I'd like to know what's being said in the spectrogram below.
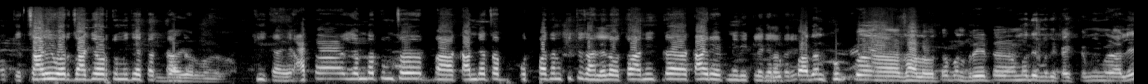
ओके चाळीवर जागेवर तुम्ही देतात कांदा. जागेवर बनवतो. ठीक आहे आता यंदा तुमचं अं, कांद्याचं उत्पादन किती झालेलं होतं आणि क- काय रेटने विकले गेलं तरी उत्पादन खूप अं, झालं होतं पण रेटमध्ये मध्ये काही कमी मिळाले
